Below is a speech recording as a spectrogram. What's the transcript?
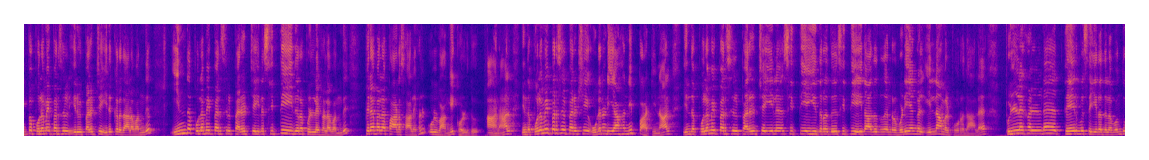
இப்போ புலமை பரிசில் இரு பரீட்சை இருக்கிறதால வந்து இந்த புலமை பரிசில் பரீட்சையில் சித்தி எய்துற பிள்ளைகளை வந்து பிரபல பாடசாலைகள் உள்வாங்கிக் கொள்ளுது. ஆனால் இந்த புலமை பரிசில் பரீட்சையை உடனடியாக நிப்பாட்டினால் இந்த புலமை பரிசில் பரீட்சையில் சித்தி எய்துறது சித்தி எய்தாதது என்ற விடயங்கள் இல்லாமல் போகிறதால பிள்ளைகளோட தேர்வு செய்கிறதுல வந்து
